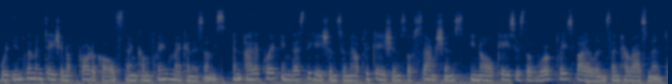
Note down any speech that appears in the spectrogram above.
with implementation of protocols and complaint mechanisms, and adequate investigations and applications of sanctions in all cases of workplace violence and harassment,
